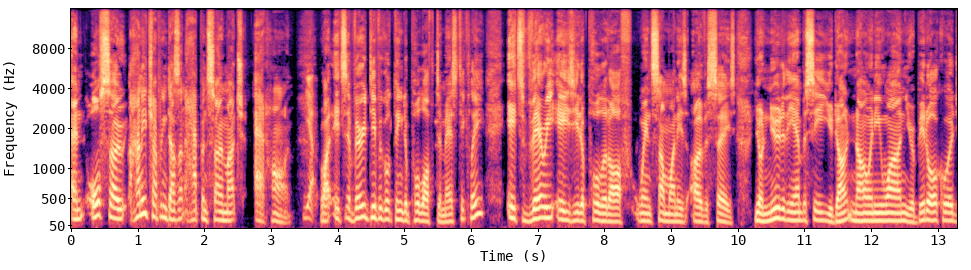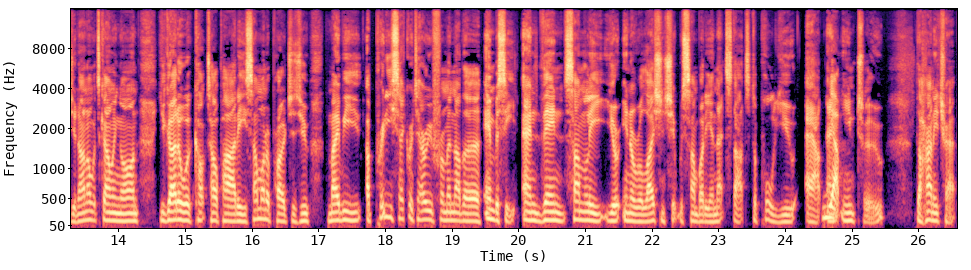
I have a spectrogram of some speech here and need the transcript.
and also honey trapping doesn't happen so much at home. Yeah. Right. It's a very difficult thing to pull off domestically. It's very easy to pull it off when someone is overseas. You're new to the embassy, you don't know anyone, you're a bit awkward, you don't know what's going on. You go to a cocktail party, someone approaches you, maybe a pretty secretary from another embassy, and then suddenly you're in a relationship with somebody and that starts to pull you out Yep. and into the honey trap.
